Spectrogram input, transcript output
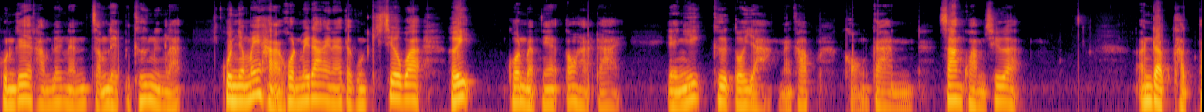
คุณก็จะทำเรื่องนั้นสำเร็จไปครึ่งหนึ่งละคุณยังไม่หาคนไม่ได้นะ แต่คุณเชื่อว่าเฮ้ยคนแบบนี้ต้องหาได้ อย่างนี้คือตัวอย่างนะครับของการสร้างความเชื่อ อันดับถัดไป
